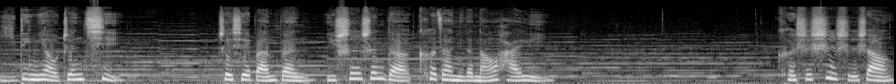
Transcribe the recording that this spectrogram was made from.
一定要争气。”这些版本已深深地刻在你的脑海里。可是事实上，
